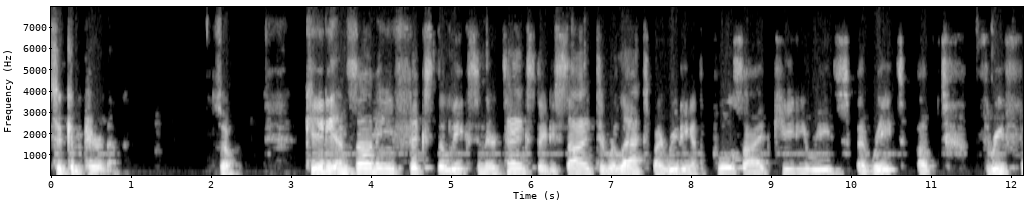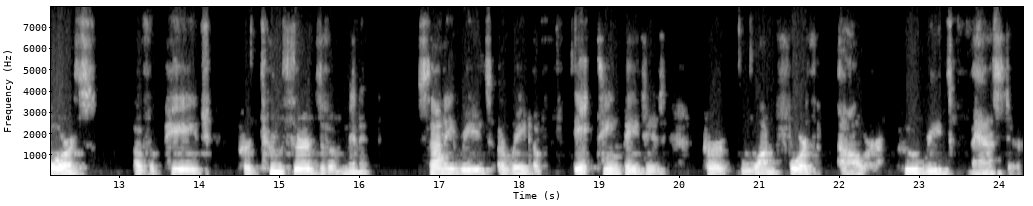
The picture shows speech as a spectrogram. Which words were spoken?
to compare them. So Katie and Sunny fix the leaks in their tanks. They decide to relax by reading at the poolside. Katie reads a rate of three fourths of a page per two thirds of a minute. Sunny reads a rate of 18 pages per one fourth hour. Who reads faster?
